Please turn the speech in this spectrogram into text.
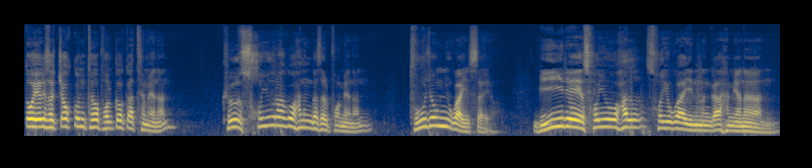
또 여기서 조금 더 볼 것 같으면은 그 소유라고 하는 것을 보면은 두 종류가 있어요. 미래에 소유할 소유가 있는가 하면은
